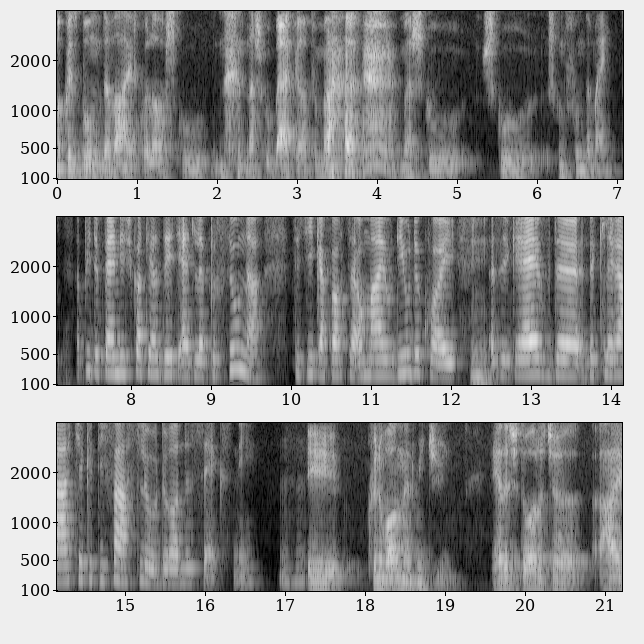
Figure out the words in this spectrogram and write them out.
Më kësë bumë dë vajrë këlla shku, në shku backup, ma, ma shku, shku, shku në fundament. A pi dependi që këtë jasë dhejtë etle persona, se që i ka forca o maju diu dhe kuaj, mm. se grev dhe deklaratje që ti faslu duron dhe seks, ni. Mhm. E kënë valë në rëmi qynë. Edhe që të orë që, aj,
